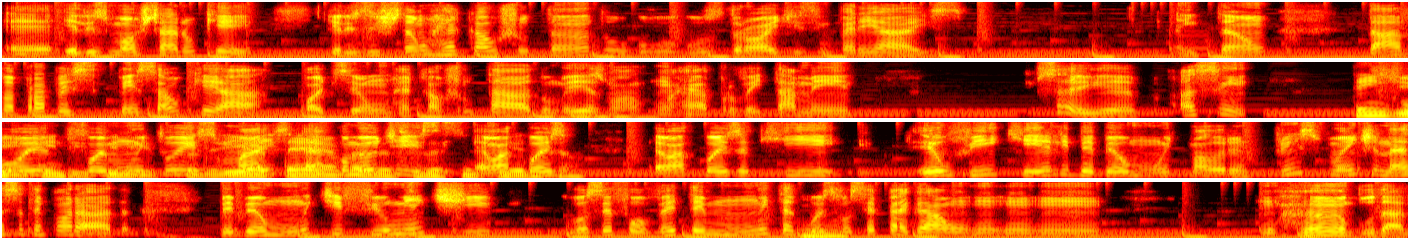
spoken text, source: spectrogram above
É, eles mostraram o quê? Que eles estão recalchutando o, os droids imperiais. Então, dava para pensar o que? Ah, pode ser um recalchutado mesmo, um reaproveitamento isso aí. É, assim, entendi, foi, entendi, foi entendi. muito isso, mas é como eu disse, sentido, é uma coisa, então. é uma coisa que eu vi que ele bebeu muito Maloriano, principalmente nessa temporada. Bebeu muito de filme antigo. Você for ver, tem muita coisa. Hum. Você pegar um, um, um, um Rambo da.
